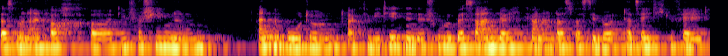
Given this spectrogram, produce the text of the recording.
dass man einfach äh, die verschiedenen Angebote und Aktivitäten in der Schule besser angleichen kann an das, was den Leuten tatsächlich gefällt,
